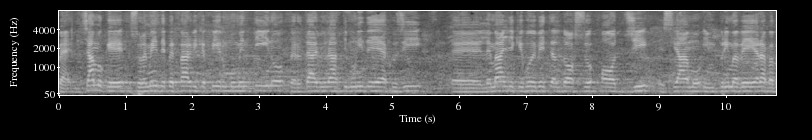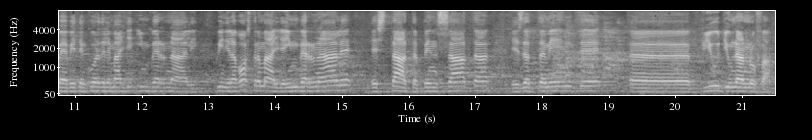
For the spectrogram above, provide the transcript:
Beh, diciamo che solamente per farvi capire un momentino, per darvi un attimo un'idea così eh, le maglie che voi avete addosso oggi e siamo in primavera, vabbè avete ancora delle maglie invernali, quindi la vostra maglia invernale è stata pensata esattamente eh, più di un anno fa,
